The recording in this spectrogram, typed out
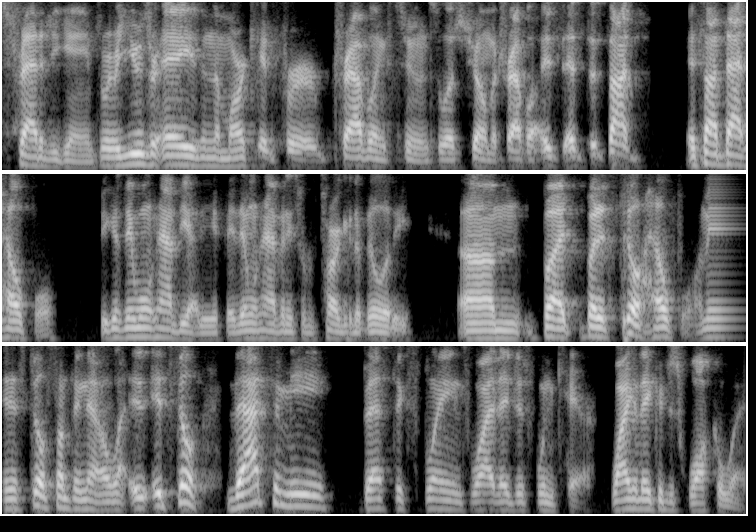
strategy games," or "User A is in the market for traveling soon, so let's show them a travel." It's it's, it's not. It's not that helpful because they won't have the IDFA. They won't have any sort of targetability. Um, but but it's still helpful. I mean, it's still something that it's still that to me best explains why they just wouldn't care. Why they could just walk away,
